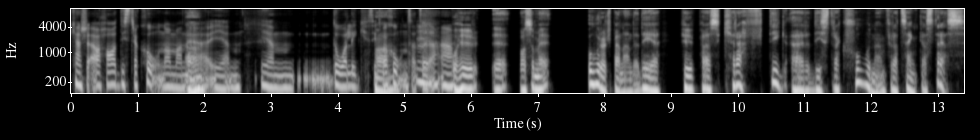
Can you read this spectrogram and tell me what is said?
kanske ha distraktion om man ja. är i en, i en dålig situation, ja. så att säga. Mm. Ja. Och hur, eh, vad som är oerhört spännande, det är hur pass kraftig är distraktionen för att sänka stress?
